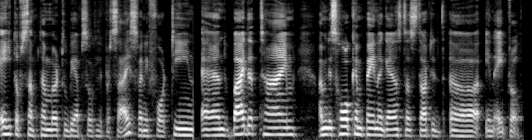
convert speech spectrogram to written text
8th of September to be absolutely precise, 2014. And by that time, I mean, this whole campaign against us started uh, in April.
